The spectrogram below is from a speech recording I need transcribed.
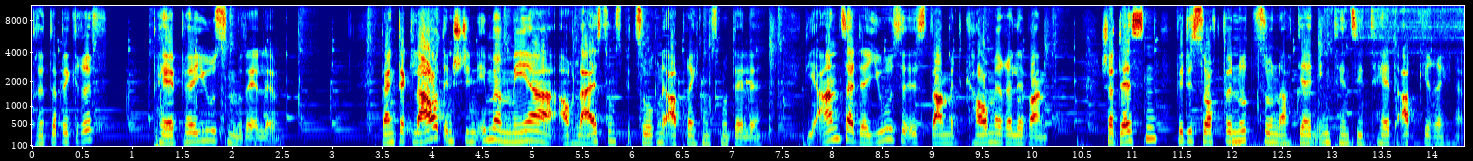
Dritter Begriff Pay-per-Use-Modelle. Dank der Cloud entstehen immer mehr auch leistungsbezogene Abrechnungsmodelle. Die Anzahl der User ist damit kaum mehr relevant. Stattdessen wird die Softwarenutzung nach deren Intensität abgerechnet.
